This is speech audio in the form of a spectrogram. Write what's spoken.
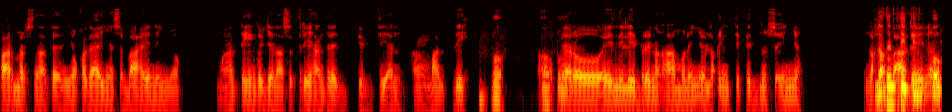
farmers natin, yung kagaya niyan sa bahay ninyo, mga tingin ko diyan nasa 350 yan ang monthly. Opo, opo. pero, eh, nilibre ng amo ninyo, laking tipid nun sa inyo. Laking Laking tipid po. nun.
